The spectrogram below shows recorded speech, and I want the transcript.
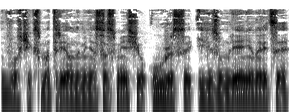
Вовчик смотрел на меня со смесью ужаса и изумления на лице,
